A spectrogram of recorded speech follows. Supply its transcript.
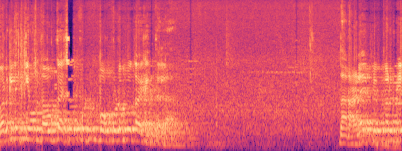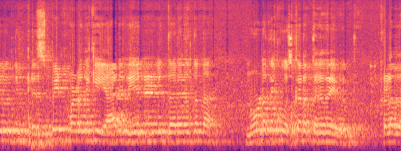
ಬರಲಿಕ್ಕೆ ಒಂದು ಅವಕಾಶ ಕೊಟ್ಟು ಕೊಡ್ಬೋದಾಗಿತ್ತಲ್ಲ? ನಾನು ಹಳೆ ಪೇಪರ್ಗಳಿಗೆ ನಿಮ್ಮ ಪ್ರೆಸ್ ಮೀಟ್ ಮಾಡೋದಕ್ಕೆ ಯಾರು ಏನು ಹೇಳಿದ್ದಾರೆ ಅನ್ನೋದನ್ನು ನೋಡೋದಕ್ಕೋಸ್ಕರ ತೆಗೆದೆ ಇವತ್ತು. ಕಳೆದ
